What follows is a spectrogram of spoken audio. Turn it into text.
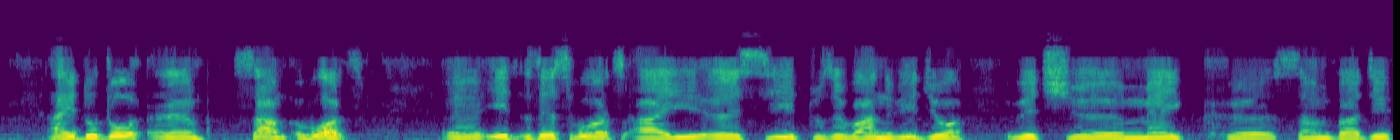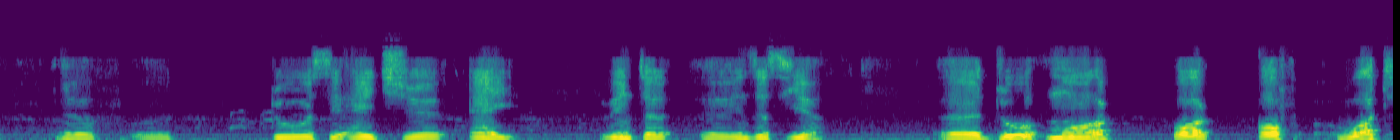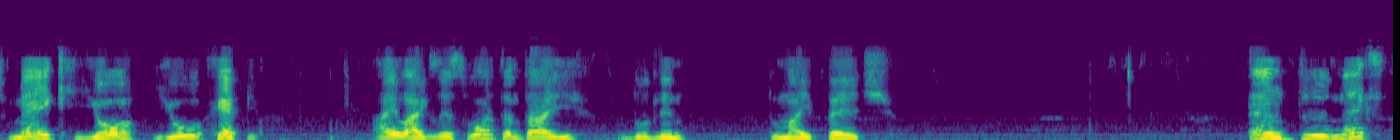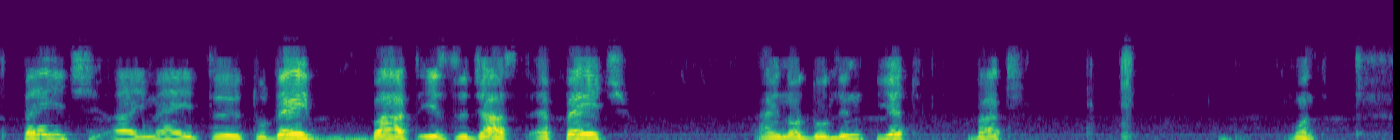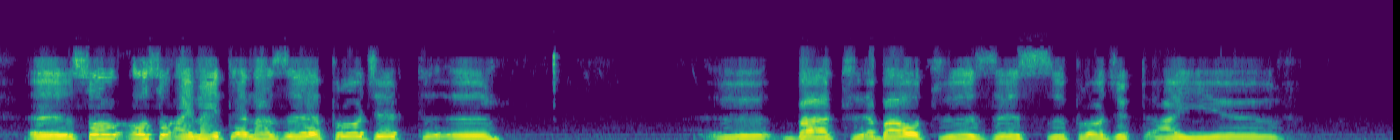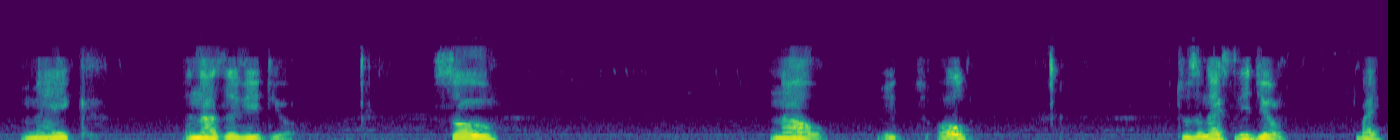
I doodle uh, some words. Uh, it, these words I see to the one video which make somebody to CHA winter uh, in this year. Uh, do more or of what make your you happy. I like this word and I doodling to my page. And uh, next page I made uh, today, but is just a page. I'm not doodling yet, but want. Uh, so also I made another project, uh, uh, but about uh, this project I uh, make another video. So now it's all. To the next video. Bye.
